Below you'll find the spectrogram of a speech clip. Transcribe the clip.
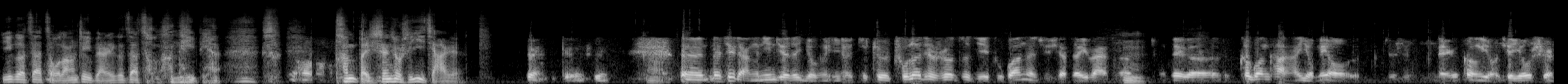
一个在走廊这边，一个在走廊那边，他们本身就是一家人。对对对，呃，那这两个您觉得有有就就除了就是说自己主观的去选择以外，嗯，从这个客观看还有没有就是哪个更有些优势？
